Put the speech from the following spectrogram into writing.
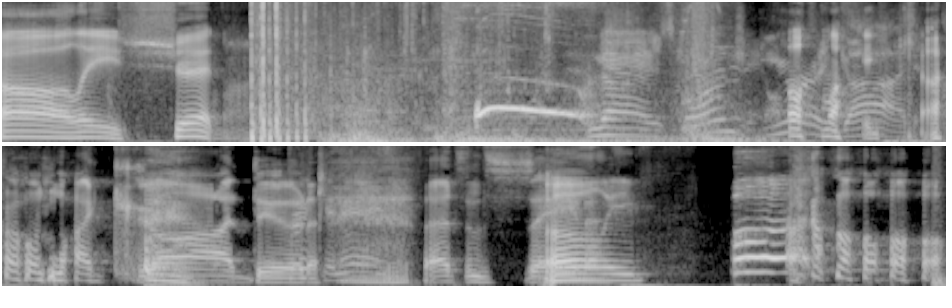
Holy shit. Nice. Orange, you Oh are a my god. god. Oh my god, dude. That's insane. Holy fuck. oh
